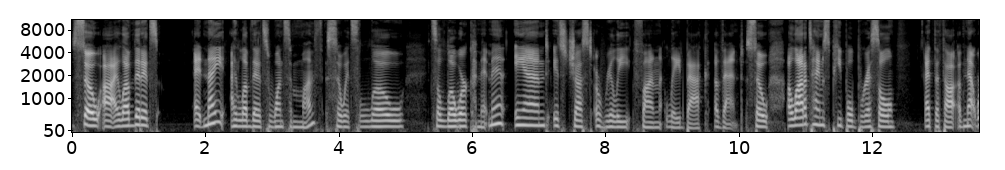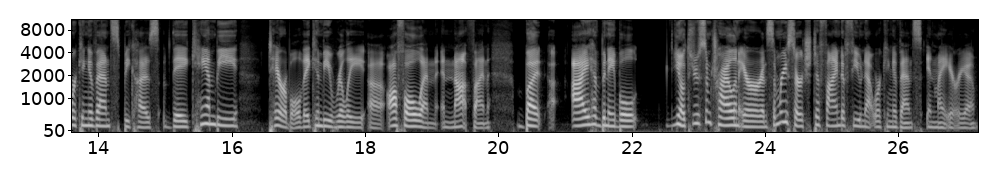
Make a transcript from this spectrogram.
So uh, I love that it's at night. I love that it's once a month. So it's low, it's a lower commitment, and it's just a really fun, laid back event. So a lot of times people bristle at the thought of networking events because they can be terrible. They can be really uh, awful and, and not fun. But I have been able, you know, through some trial and error and some research to find a few networking events in my area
